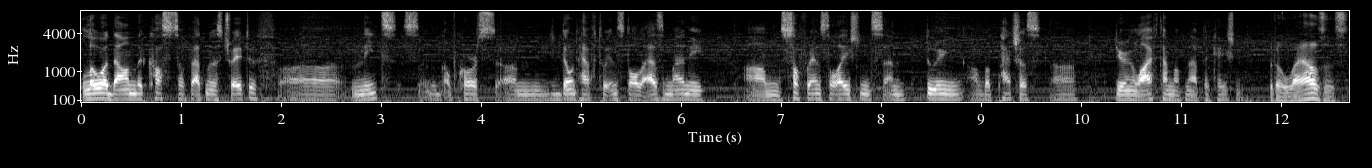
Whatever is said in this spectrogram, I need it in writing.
lower down the costs of administrative uh, needs. So of course, um, you don't have to install as many um, software installations and doing the patches uh, during the lifetime of an application. It allows us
